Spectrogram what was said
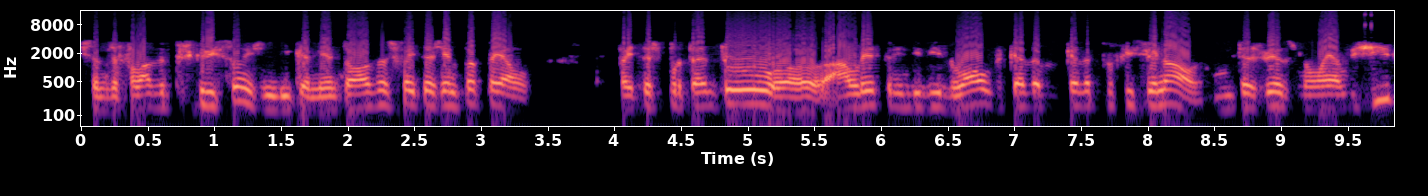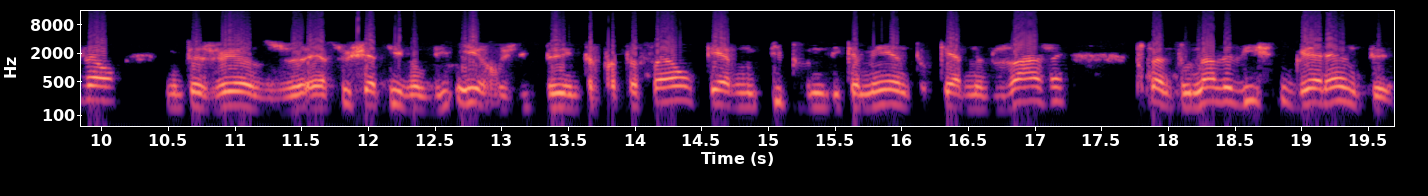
Estamos a falar de prescrições medicamentosas feitas em papel, feitas, portanto, à letra individual de cada, cada profissional. Muitas vezes não é legível, muitas vezes é suscetível de erros de, interpretação, quer no tipo de medicamento, quer na dosagem. Portanto, nada disto garante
